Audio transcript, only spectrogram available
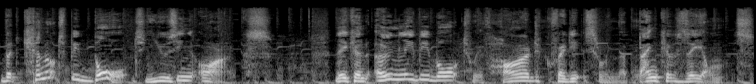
but cannot be bought using ARX. They can only be bought with hard credits from the Bank of Zaonce,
